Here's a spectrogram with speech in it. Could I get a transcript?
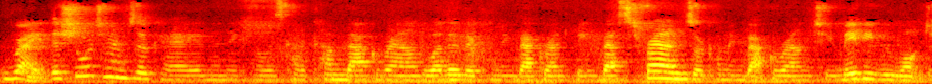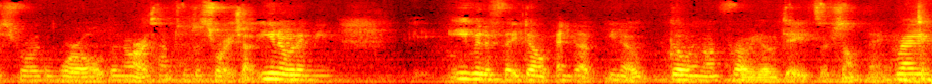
right, the short term's okay, and then they can always kind of come back around, whether they're coming back around to being best friends or coming back around to maybe we won't destroy the world in our attempt to destroy each other. You know what I mean? Even if they don't end up, you know, going on froyo dates or something, right?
